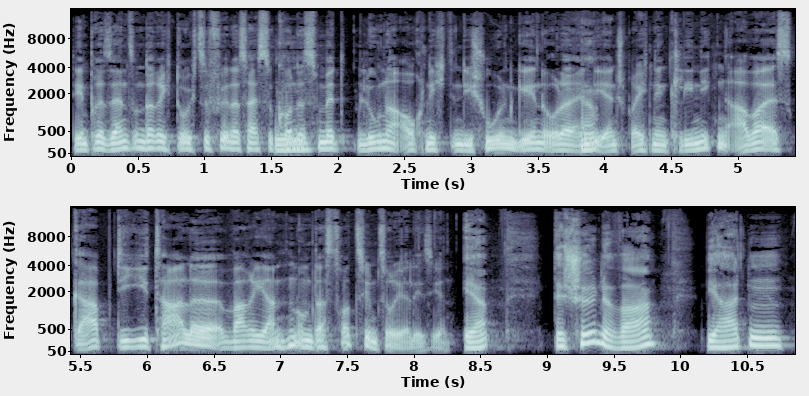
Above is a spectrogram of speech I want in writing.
den Präsenzunterricht durchzuführen. Das heißt, du mhm. konntest mit Luna auch nicht in die Schulen gehen oder in ja. die entsprechenden Kliniken, aber es gab digitale Varianten, um das trotzdem zu realisieren. Ja. Das Schöne war, wir hatten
